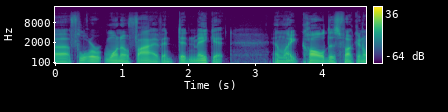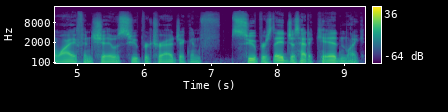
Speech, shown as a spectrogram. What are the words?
uh, floor 105, and didn't make it. And like called his fucking wife and shit. It was super tragic and super. They had just had a kid and like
